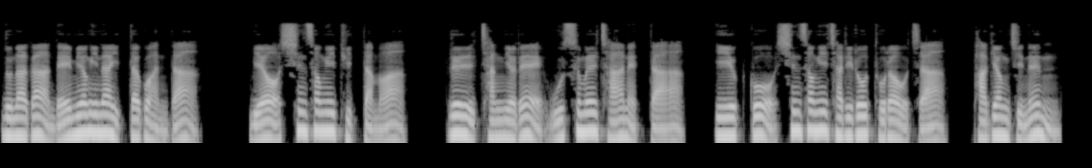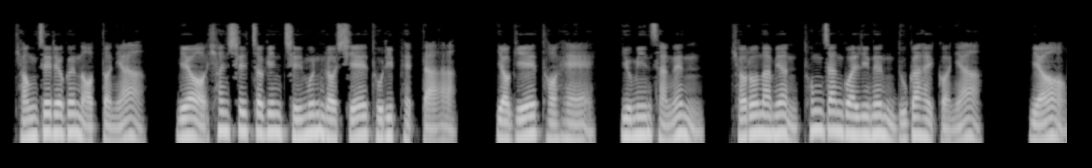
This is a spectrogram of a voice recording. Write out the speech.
누나가 4명이나 있다고 한다. 며 신성이 뒷담화를 장렬해 웃음을 자아냈다. 이윽고 신성이 자리로 돌아오자 박영진은 경제력은 어떠냐? 며 현실적인 질문 러시에 돌입했다. 여기에 더해 유민상은 결혼하면 통장 관리는 누가 할 거냐? 며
